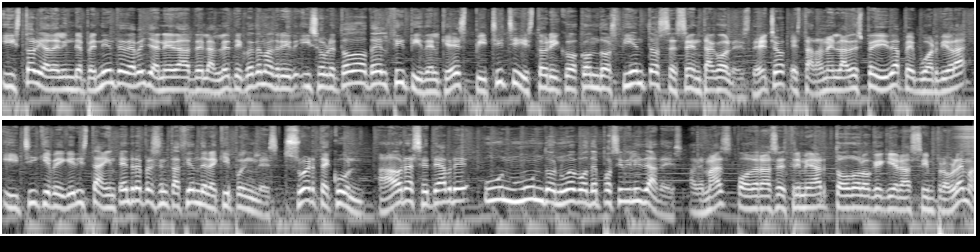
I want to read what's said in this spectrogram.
Historia del Independiente Independiente de Avellaneda, del Atlético de Madrid y sobre todo del City, del que es Pichichi histórico con 260 goles. De hecho, estarán en la despedida Pep Guardiola y Chiqui Begiristain en representación del equipo inglés. Suerte Kun, ahora se te abre un mundo nuevo de posibilidades. Además, podrás streamear todo lo que quieras sin problema.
